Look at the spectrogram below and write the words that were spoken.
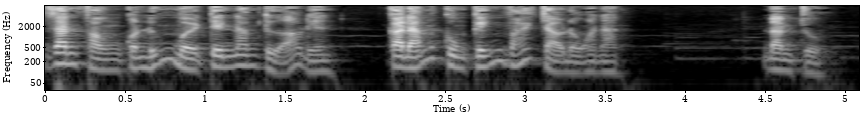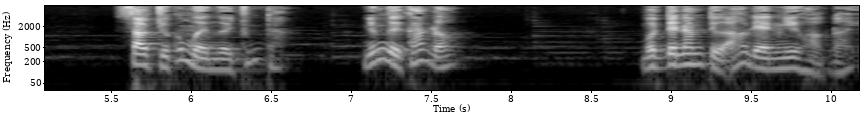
Gian phòng còn đứng 10 tên nam tử áo đen, Cả đám cùng kính vái chào Đồng An An. Đàn chủ Sao chỉ có 10 người chúng ta? Những người khác đâu? Một tên nam tử áo đen nghi hoặc nói.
